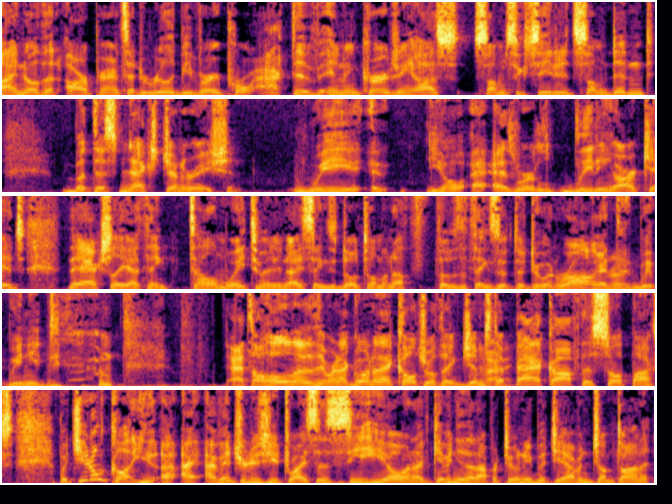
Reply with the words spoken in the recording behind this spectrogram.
I know that our parents had to really be very proactive in encouraging us. Some succeeded, some didn't. But this next generation, we, uh, you know, as we're leading our kids, they actually, I think, tell them way too many nice things and don't tell them enough of the things that they're doing wrong. Think we, we need. That's a whole other thing. We're not going to that cultural thing. Jim, step right. back off the soapbox. But you don't call you. I, I've introduced you twice as CEO, and I've given you that opportunity, but you haven't jumped on it.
